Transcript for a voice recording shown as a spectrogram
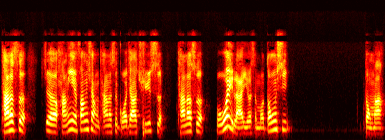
谈的是这行业方向，谈的是国家趋势，谈的是未来有什么东西，懂吗？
